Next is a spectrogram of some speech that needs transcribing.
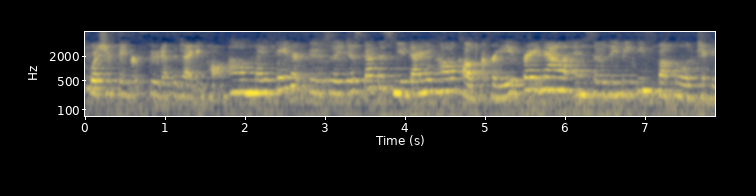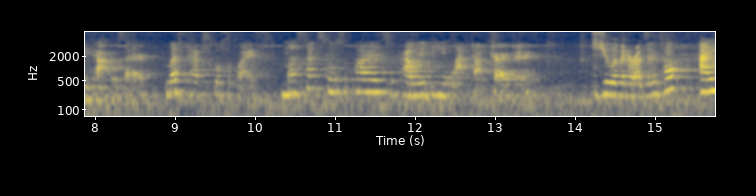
What is your favorite food at the dining hall? um, my favorite food, so they just got this new dining hall called Crave right now, and so they make these buffalo chicken tacos that are Must have school supplies. must-have school supplies would probably be a laptop charger. Did you live in a residence hall? I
